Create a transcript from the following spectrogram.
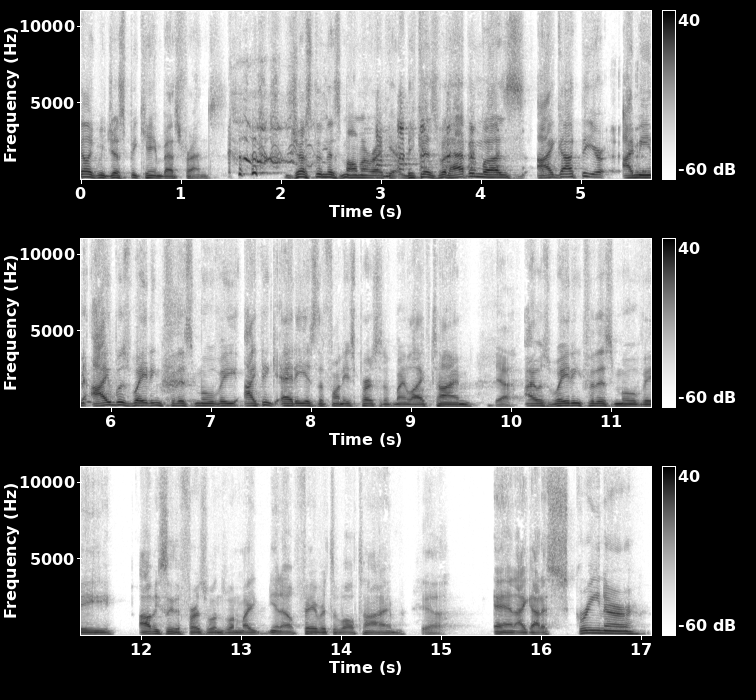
Feel like we just became best friends. just in this moment right here. Because what happened was I got the I mean, I was waiting for this movie. I think Eddie is the funniest person of my lifetime. Yeah. I was waiting for this movie. Obviously, the first one's one of my, you know, favorites of all time. Yeah. And I got a screener.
